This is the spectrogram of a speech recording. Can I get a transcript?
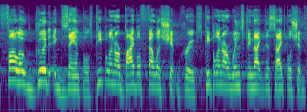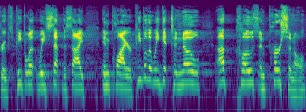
follow good examples people in our Bible fellowship groups, people in our Wednesday night discipleship groups, people that we set beside inquire, people that we get to know up close and personal.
